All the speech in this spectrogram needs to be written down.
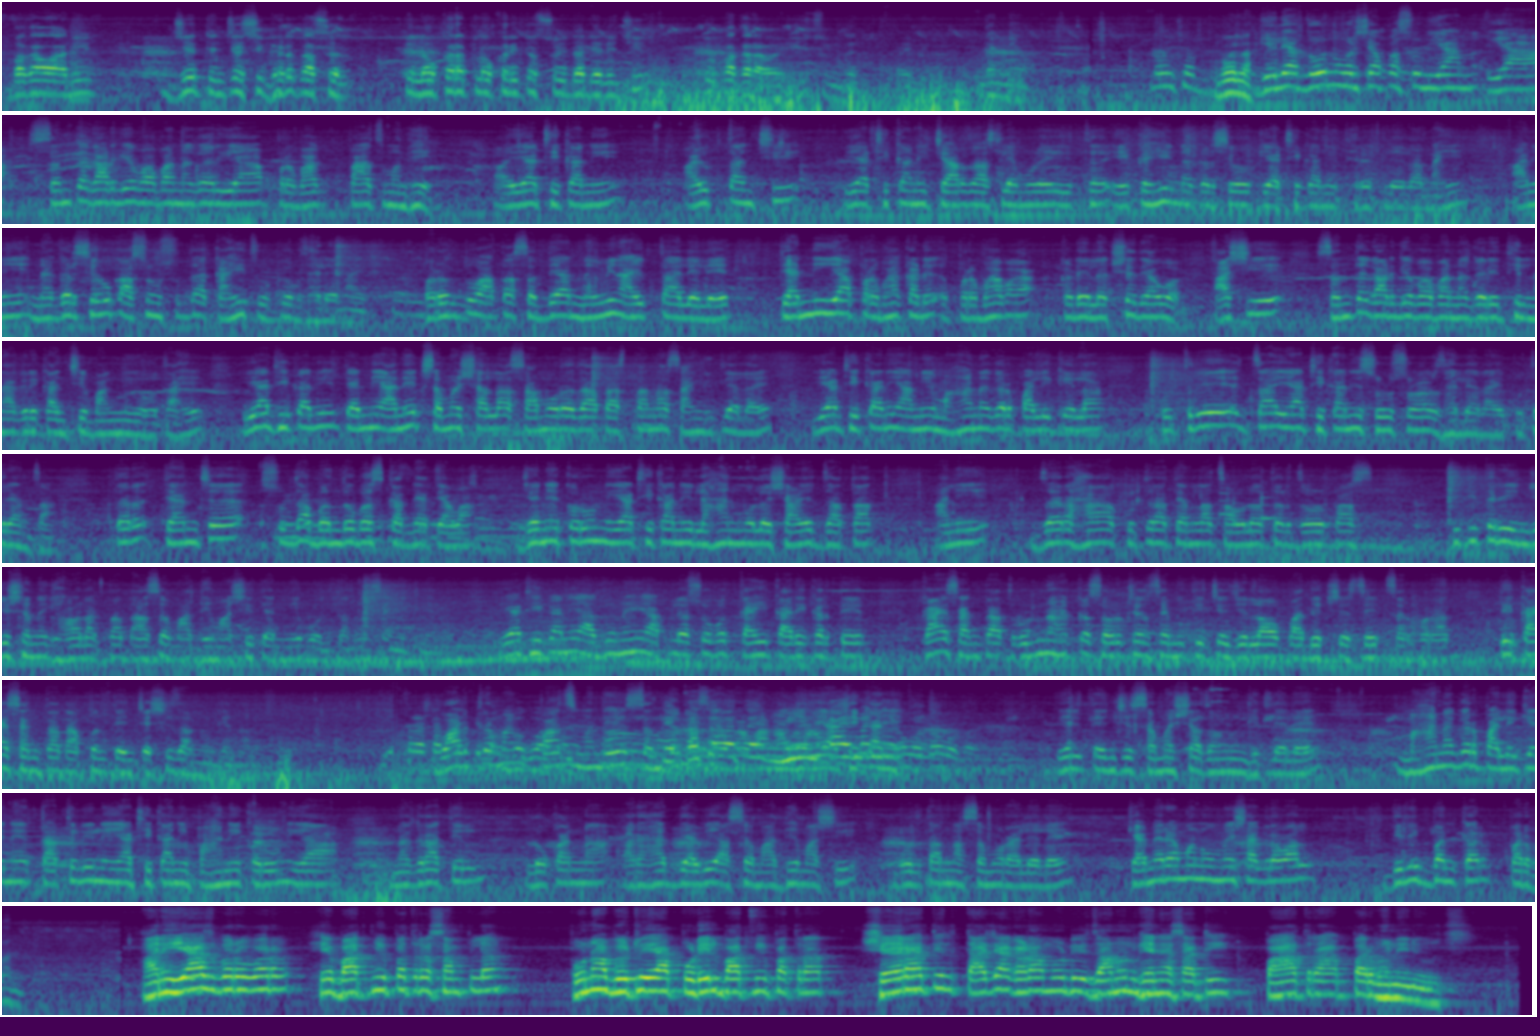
बघावं आणि जे त्यांच्याशी घडत असेल ते लवकरात लवकर इथं सुविधा देण्याची कृपा करावी हीच विनंती धन्यवाद. बोला. गेल्या दोन वर्षापासून या या संत गाडगे बाबा नगर या प्रभाग पाचमध्ये या ठिकाणी आयुक्तांची या ठिकाणी चार्ज असल्यामुळे इथं एकही नगरसेवक या ठिकाणी थिरकलेला नाही. आणि नगरसेवक असूनसुद्धा काहीच उपयोग झाले नाही. परंतु आता सध्या नवीन आयुक्त आलेले आहेत. त्यांनी या प्रभाकडे प्रभावाकडे लक्ष द्यावं अशी संत गाडगेबाबा नगर येथील नागरिकांची मागणी होत आहे. या ठिकाणी त्यांनी अनेक समस्याला सामोरं जात असताना सांगितलेलं आहे. या ठिकाणी आम्ही महानगरपालिकेला कुत्रेचा या ठिकाणी सुळसुळाट झालेला आहे कुत्र्यांचा. तर त्यांचं सुद्धा बंदोबस्त करण्यात यावा. जेणेकरून या ठिकाणी लहान मुलं शाळेत जातात आणि जर हा कुत्रा त्यांना चावला तर जवळपास कितीतरी इंजेक्शनं घ्यावं लागतात असं माध्यमाशी त्यांनी बोलताना सांगितलं या ठिकाणी अजूनही आपल्यासोबत काही कार्यकर्ते आहेत. काय सांगतात? रुग्ण हक्क संरक्षण समितीचे जिल्हा उपाध्यक्ष शेख सरफराज ते काय सांगतात? आपण त्यांच्याशी जाणून घेणार वार्ड क्रमांक पाच मध्ये संत या ठिकाणी त्यांची समस्या जाणून घेतलेली आहे. महानगरपालिकेने तातडीने या ठिकाणी पाहणी करून या नगरातील लोकांना राहत द्यावी असं माध्यमाशी बोलताना समोर आलेलं आहे. कॅमेरामन उमेश अग्रवाल दिलीप बनकर परभणी. आणि याचबरोबर हे बातमीपत्र संपलं. पुन्हा भेटूया पुढील बातमीपत्रात. शहरातील ताज्या घडामोडी जाणून घेण्यासाठी पाहत राहा परभणी न्यूज.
